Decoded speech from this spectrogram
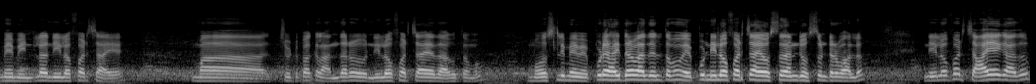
మేము ఇంట్లో నీలోఫర్ ఛాయే మా చుట్టుపక్కల అందరూ నీలోఫర్ ఛాయ్ తాగుతాము. మోస్ట్లీ మేము ఎప్పుడు హైదరాబాద్ వెళ్తామో ఎప్పుడు నీలోఫర్ ఛాయ్ వస్తుందని చూస్తుంటారు వాళ్ళు. నీలోఫర్ ఛాయే కాదు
